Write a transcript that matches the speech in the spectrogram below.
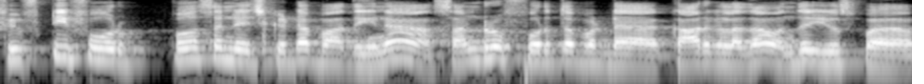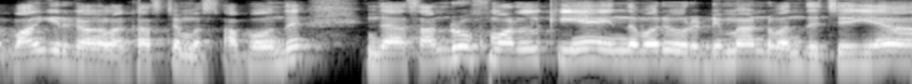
ஃபிஃப்டி ஃபோர் பர்சன்டேஜ் கிட்ட பார்த்தீங்கன்னா சன்ரூஃப் பொருத்தப்பட்ட கார்களை தான் வந்து யூஸ் ப வாங்கியிருக்காங்களாம் கஸ்டமர்ஸ் அப்போ வந்து இந்த சன்ரூஃப் மாடலுக்கு ஏன் இந்த மாதிரி ஒரு டிமாண்ட் வந்துச்சு? ஏன்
